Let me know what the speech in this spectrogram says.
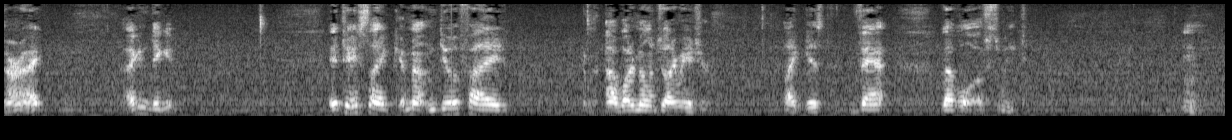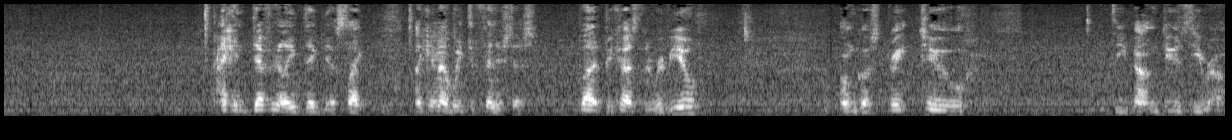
Mm. Alright. I can dig it. It tastes like a Mountain Dewified uh, watermelon Jolly Rancher. Like, it's that level of sweet. Mm. I can definitely dig this. Like, I cannot wait to finish this. But because of the review, I'm going to go straight to the Mountain Dew Zero.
